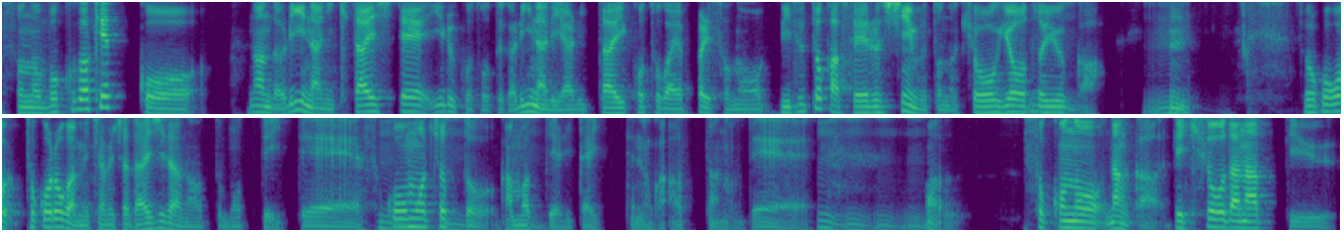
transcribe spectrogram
その僕が結構なんだろうリーナに期待していることというかリーナでやりたいことがやっぱりそのビズとかセールスチームとの協業というか、うんうん。そこところがめちゃめちゃ大事だなと思っていてそこをもうちょっと頑張ってやりたいっていうのがあったので、まあ、そこのなんかできそうだなっていう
